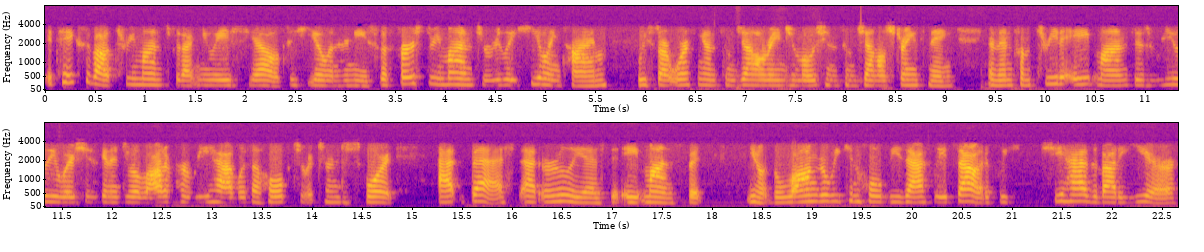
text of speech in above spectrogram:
It takes about three months for that new ACL to heal in her knee. So the first three months are really healing time we start working on some gentle range of motion, some gentle strengthening. And then from three to eight months is really where she's going to do a lot of her rehab with a hope to return to sport at best, at earliest, at eight months. But, you know, the longer we can hold these athletes out, if we, she has about a year,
